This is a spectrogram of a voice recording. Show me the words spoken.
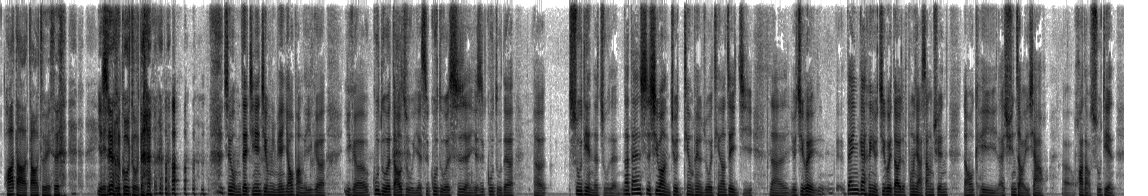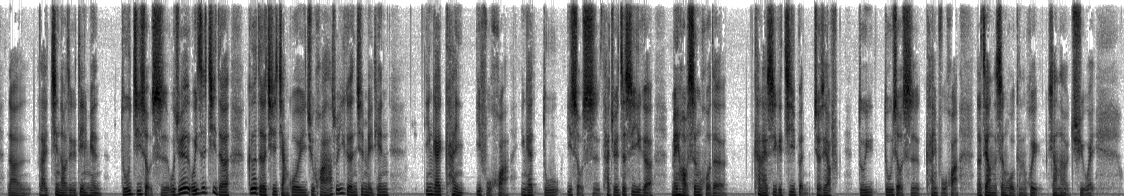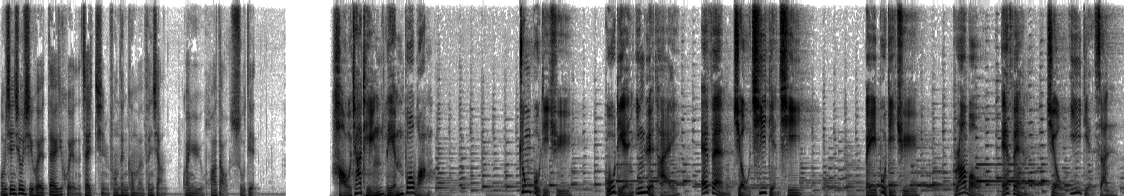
花岛岛主也是也是很孤独的。所以我们在今天节目里面邀访了一个一个孤独的岛主，也是孤独的诗人，也是孤独的呃书店的主人。那当然是希望就听众朋友如果听到这一集，那有机会，但应该很有机会到丰甲商圈，然后可以来寻找一下呃花岛书店，那来进到这个店里面读几首诗。我觉得我一直记得歌德其实讲过一句话，他说一个人其实每天应该看一幅画，应该读一首诗。他觉得这是一个美好生活的，看来是一个基本，就是要读读一首诗，看一幅画。那这样的生活可能会相当有趣味。我们先休息一会，待一会再请风灯跟我们分享关于花岛书店。好家庭联播网，中部地区古典音乐台 FM 九七点七，北部地区 Bravo FM 九一点三。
